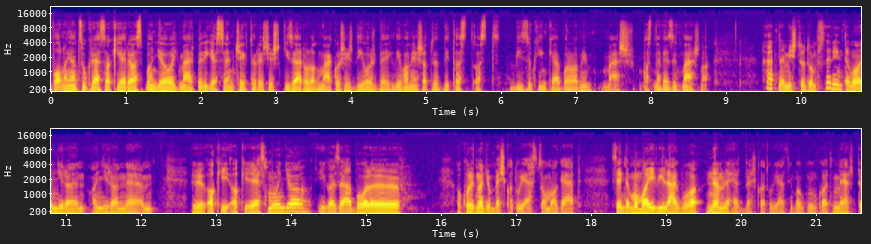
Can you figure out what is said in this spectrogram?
Van olyan cukrász, aki erre azt mondja, hogy már pedig ez szentségtörés, és kizárólag mákos és diós beigli van, és a többit azt, azt bízzuk inkább valami más, azt nevezzük másnak. Hát nem is tudom, szerintem annyira, annyira nem aki, aki ezt mondja, igazából akkor nagyon beskatujázta magát. Szerintem a mai világban nem lehet beskatujázni magunkat, mert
